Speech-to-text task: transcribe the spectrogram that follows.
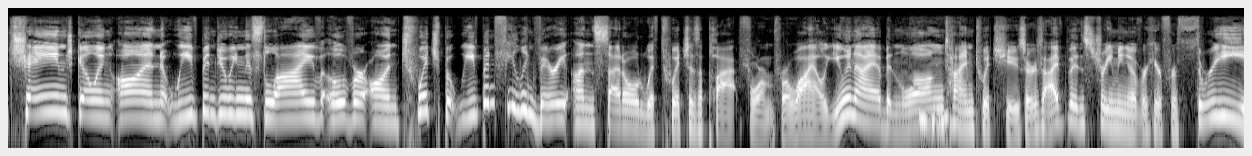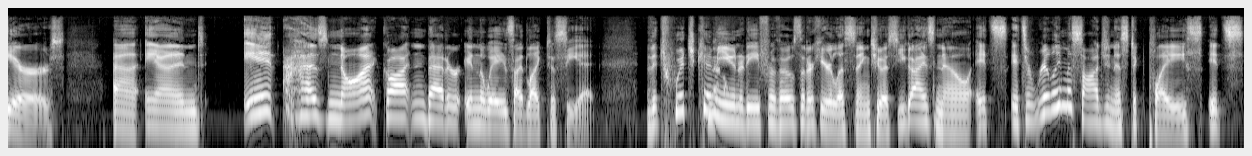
change going on. We've been doing this live over on Twitch, but we've been feeling very unsettled with Twitch as a platform for a while. You and I have been longtime Twitch users. I've been streaming over here for three years, uh, and it has not gotten better in the ways I'd like to see it. The Twitch community, for those that are here listening to us, you guys know it's it's a really misogynistic place. It's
